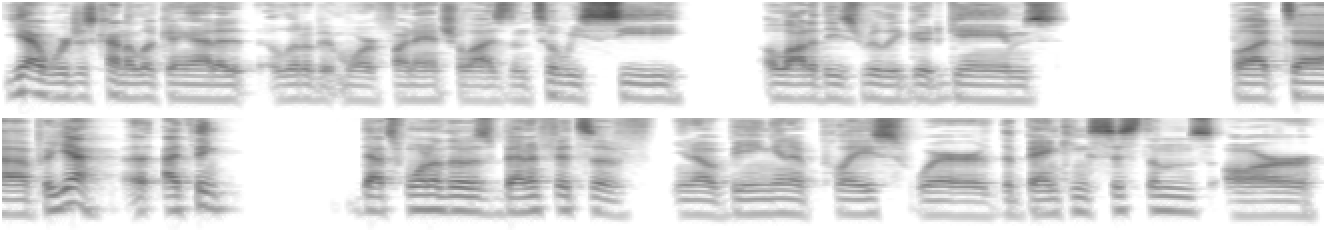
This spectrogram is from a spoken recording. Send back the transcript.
yeah, we're just kind of looking at it a little bit more financialized until we see a lot of these really good games. But uh, but yeah, I think that's one of those benefits of you know being in a place where the banking systems are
